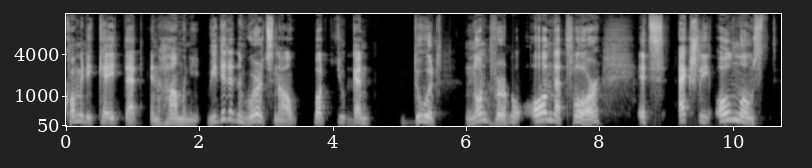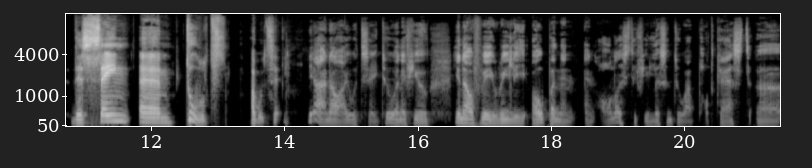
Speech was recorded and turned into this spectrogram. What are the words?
communicate that in harmony. We did it in words now, but you Mm. can do it non-verbal on that floor. It's actually almost the same um, tools, I would say. Yeah, no, I would say too. And if you, you know, if we really open and, and honest, if you listen to our podcast, uh,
